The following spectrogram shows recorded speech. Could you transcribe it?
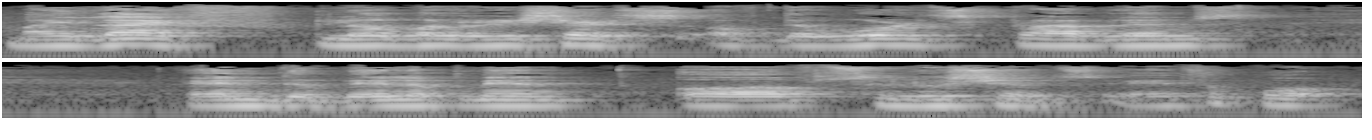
My Life, Global Research of the World's Problems and Development of Solutions. Ito po.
